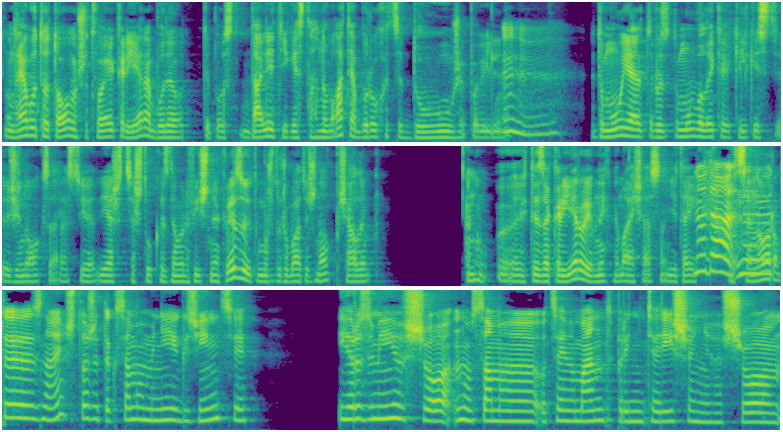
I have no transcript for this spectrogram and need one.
Треба бути готовим, що твоя кар'єра буде, типу, далі тільки стагнувати або рухатися дуже повільно. Mm-hmm. Тому я тому велика кількість жінок зараз. Є, є ж ця штука з демографічною кризою, тому що дуже багато жінок почали. Ну, е, йти за кар'єрою, і в них немає часу на дітей. Ну так, це ну, норм. ти знаєш, теж так само мені, як жінці, я розумію, що ну саме оцей момент прийняття рішення, що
